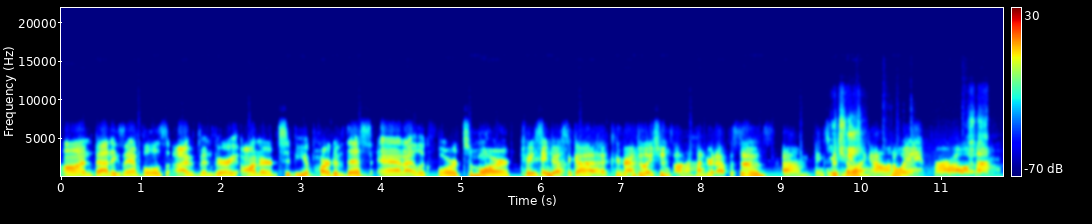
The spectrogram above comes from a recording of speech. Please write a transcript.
on Bad Examples. I've been very honored to be a part of this, and I look forward to more. Tracy and Jessica, congratulations on 100 episodes. Um, thanks for Rachel. stealing Alan away for all of them.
